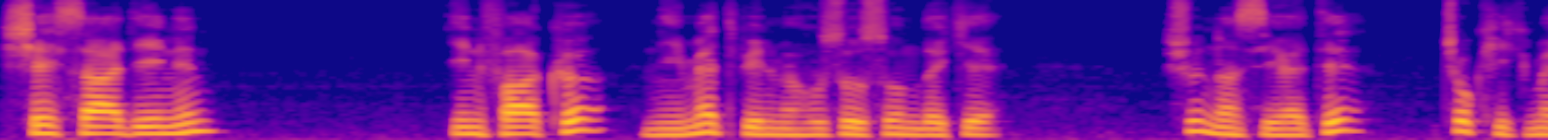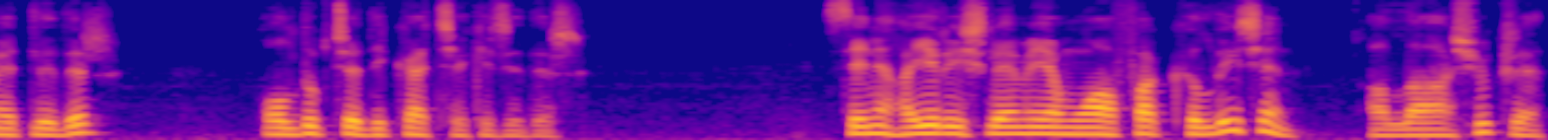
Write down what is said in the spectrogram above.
Şehzadenin infakı nimet bilme hususundaki şu nasihati çok hikmetlidir, oldukça dikkat çekicidir. Seni hayır işlemeye muvaffak kıldığı için Allah'a şükret.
